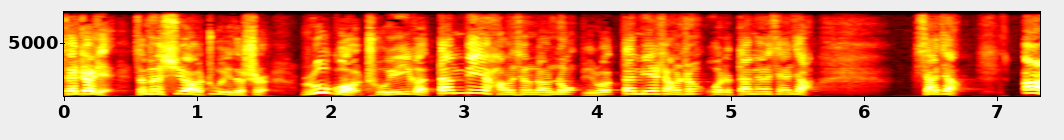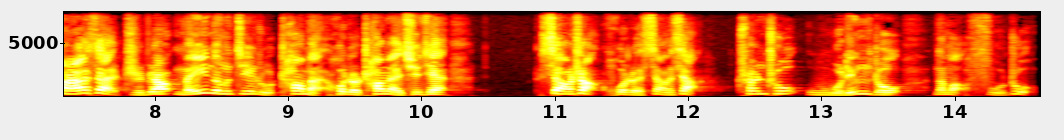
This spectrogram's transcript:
在这里，咱们需要注意的是，如果处于一个单边行情当中，比如说单边上升或者单边下降。下降，RSI 指标没能进入超买或者超卖区间，向上或者向下穿出五零轴，那么辅助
